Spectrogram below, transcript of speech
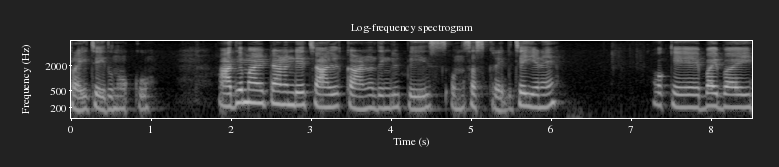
ട്രൈ ചെയ്തു നോക്കൂ. ആദ്യമായിട്ടാണ് എന്റെ ചാനൽ കാണുന്നതെങ്കിൽ പ്ലീസ് ഒന്ന് സബ്സ്ക്രൈബ് ചെയ്യണേ. Okay bye bye.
